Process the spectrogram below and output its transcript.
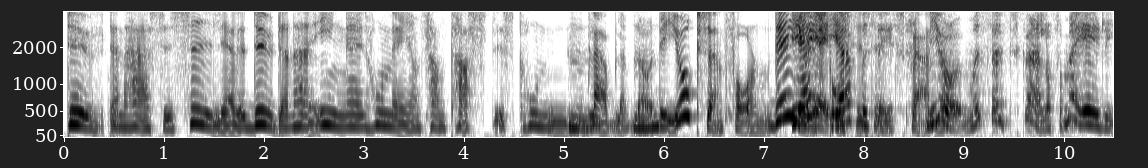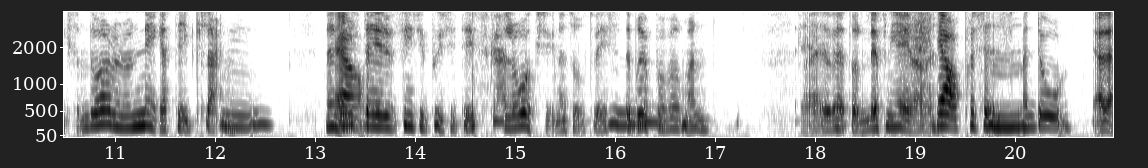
du den här Cecilia eller du den här Ingrid hon är en fantastisk hon mm. bla bla bla. Mm. Det är ju också en form, det är ju ja, ja, positivt ja, skvaller. Men jag måste säga att skvaller för mig är liksom, då har du någon negativ klang. Mm. Men ja. visst det, det finns ju positivt skvaller också naturligtvis. Det beror på hur man jag vet inte, definiera det. Ja precis, mm. men då ja,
